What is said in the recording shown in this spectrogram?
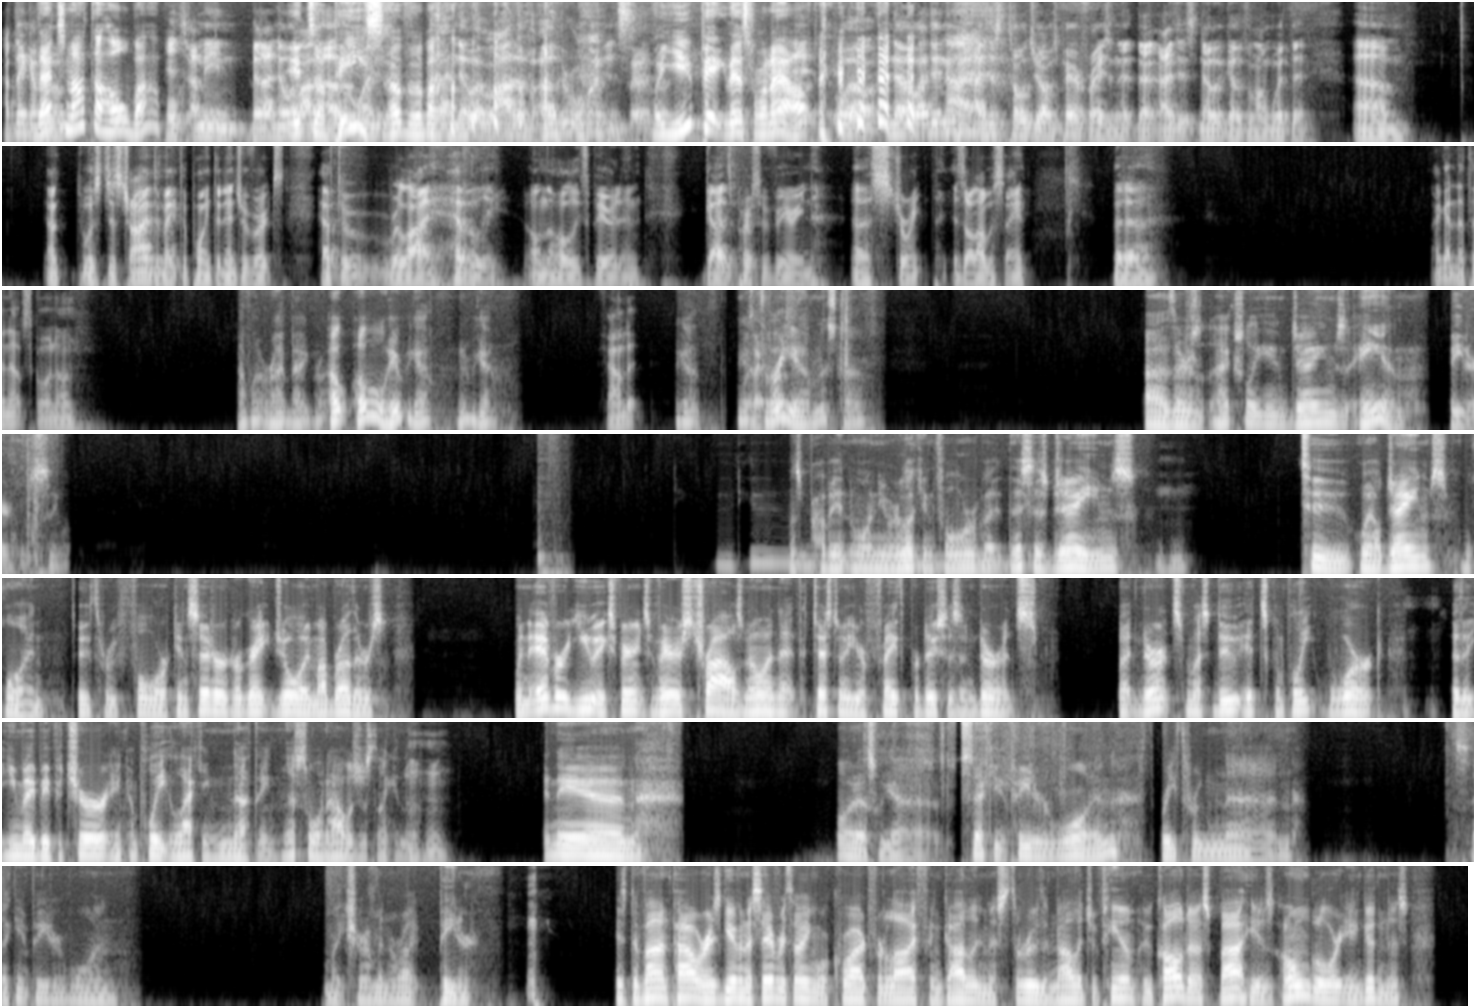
I think I'm. That's doing, not the whole Bible. It's. I mean, but I know a It's lot a of piece other ones, of the but I know a lot of other ones. So Well, like- you picked this one out. Yeah, well, no, I did not. I just told you I was paraphrasing it. That I just know it goes along with it. Um, I was just trying to make the point that introverts have to rely heavily on the Holy Spirit and God's persevering uh, strength. Is all I was saying. But uh, I got nothing else going on. I went right back. Oh, oh, here we go. Here we go. Found it. We got, we got three close? of them this time. Uh, there's actually in James and Peter. Let's see. That's probably not the one you were looking for, but this is James Mm-hmm. 2, well, James 1, 2 through 4. Consider it a great joy, my brothers, whenever you experience various trials, knowing that the testing of your faith produces endurance. But endurance must do its complete work so that you may be mature and complete, lacking nothing. That's the one I was just thinking of. Mm-hmm. And then, what else we got? Second Peter 1, 3 through 9. Second Peter 1. Make sure I'm in the right Peter. His divine power has given us everything required for life and godliness through the knowledge of Him who called us by His own glory and goodness.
